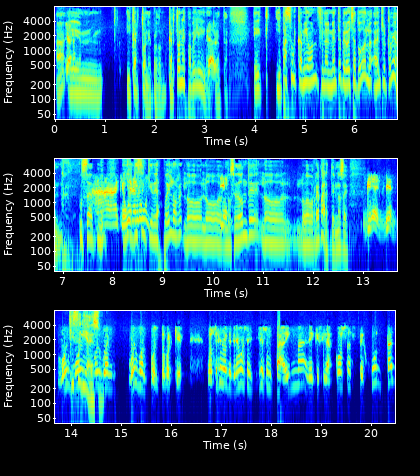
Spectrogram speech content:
¿ah? Y cartones, perdón. Cartones, papeles y Claro. está. Eh, y pasa un camión finalmente, pero echa todo adentro del camión. o sea, Ah, me- qué ellos buena dicen que después lo, lo, lo- no sé dónde lo, lo reparten, no sé. Bien, bien. Muy, ¿Qué muy, sería muy eso? buen, muy buen punto, porque nosotros lo que tenemos en Chile es un paradigma de que si las cosas se juntan,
